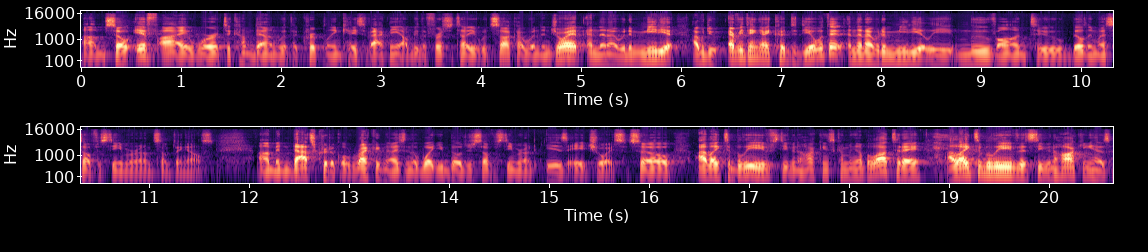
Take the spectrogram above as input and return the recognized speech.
Um, so if I were to come down with a crippling case of acne, I'll be the first to tell you it would suck. I wouldn't enjoy it, and then I would immediate. I would do everything I could to deal with it, and then I would immediately move on to building my self esteem around something else. Um, and that's critical. Recognizing that what you build your self esteem around is a choice. So I like to believe Stephen Hawking's coming up a lot today. I like to believe that Stephen Hawking has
